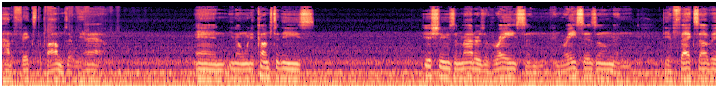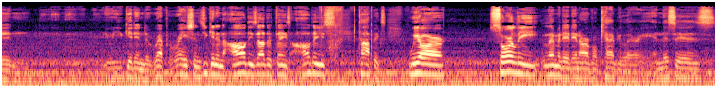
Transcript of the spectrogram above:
how to fix the problems that we have. And, you know, when it comes to these issues and matters of race and, and racism and the effects of it, and you, you get into reparations, you get into all these other things, all these topics, we are sorely limited in our vocabulary. And this is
